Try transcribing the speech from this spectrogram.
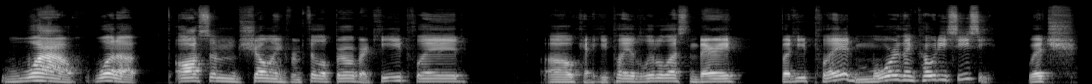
Wow, what a awesome showing from Philip Broberg. He played okay, he played a little less than Barrie, but he played more than Cody Ceci, which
